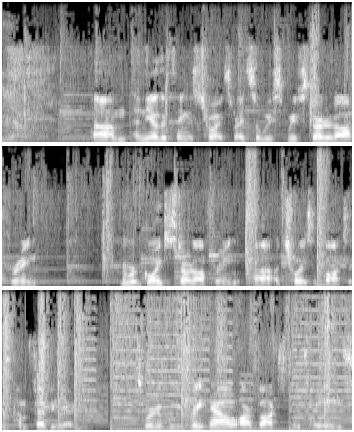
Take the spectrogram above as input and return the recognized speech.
Yeah. Um, and the other thing is choice, right? So we've, we've started offering, we're going to start offering uh, a choice of boxes come February. We're, we, right now, our box contains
